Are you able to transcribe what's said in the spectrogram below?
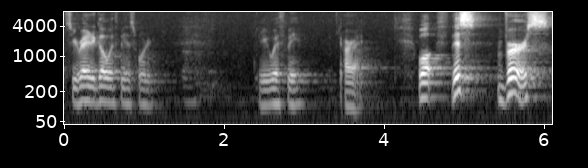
so you ready to go with me this morning? Are you with me? All right. Well, this verse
